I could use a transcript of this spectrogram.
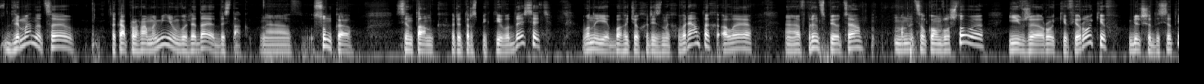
для мене це така програма мінімум виглядає десь так. Е, Сумка Сінтанк Ретроспектива 10. Вони є в багатьох різних варіантах, але е, в принципі оця мене цілком влаштовує. Їй вже років і років, більше 10.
